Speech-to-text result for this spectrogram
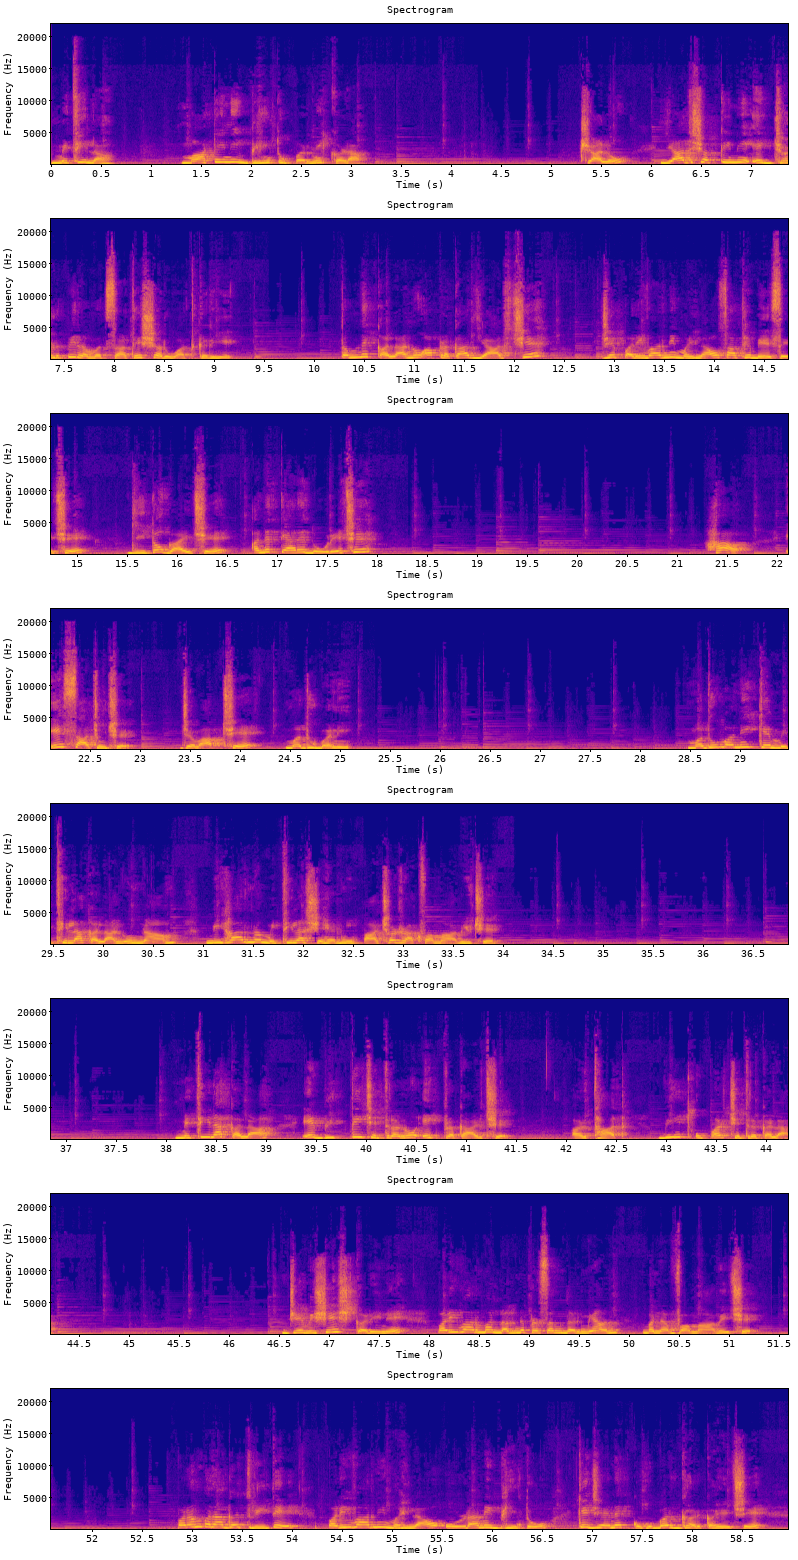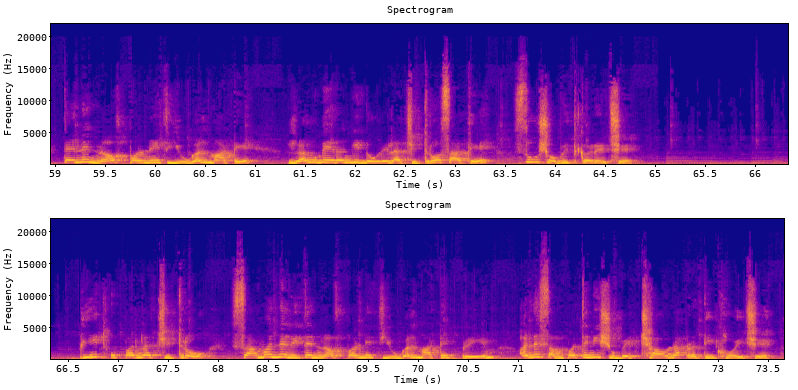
મિથિલા, માટીની ભીંત ઉપરની કળા. ચાલો, યાદશક્તિની એક ઝડપી રમત સાથે શરૂઆત કરીએ. તમને કલાનો આ પ્રકાર યાદ છે? જે પરિવારની મહિલાઓ સાથે બેસે છે, ગીતો ગાય છે અને ત્યારે દોરે છે? હા, એ સાચું છે. જવાબ છે, મધુબની. મધુબની કે મિથિલા કલાનું નામ બિહારના મિથિલા શહેરની પાછળ રાખવામાં આવ્યું છે. મિથિલા કલા એ ભિત્તિ ચિત્રનો એક પ્રકાર છે. અર્થાત, ભીત ઉપર ચિત્રકલા. જે વિશેષ કરીને પરિવારમાં લગ્ન પ્રસંગ દરમિયાન બનાવવામાં આવે છે. પરંપરાગત રીતે પરિવારની મહિલાઓ ઓરડાની ભીંતો કે જેને કોહબર ઘર કહે છે, તેને નવપરિણીત યુગલ માટે રંગબેરંગી દોરેલા ચિત્રો સાથે સુશોભિત કરે છે. ભીંત ઉપરના ચિત્રો સામાન્ય રીતે નવપરિણીત યુગલ માટે પ્રેમ અને સંપત્તિની શુભેચ્છાઓના પ્રતીક હોય છે.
